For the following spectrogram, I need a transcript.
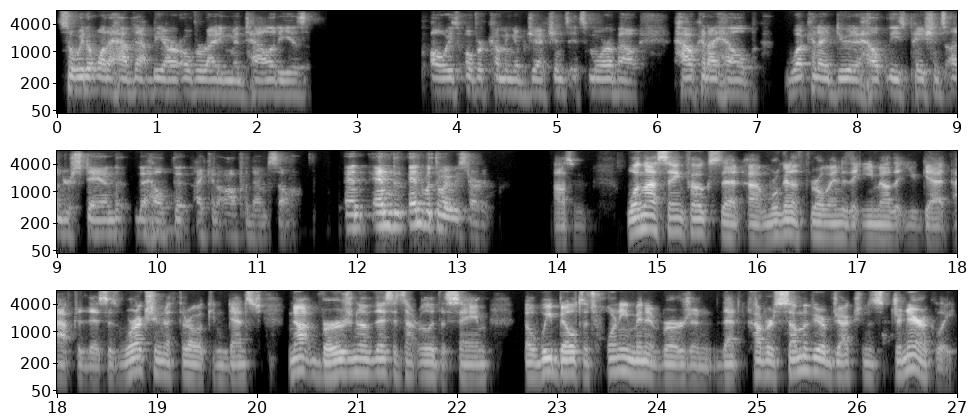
So we don't want to have that be our overriding mentality is always overcoming objections. It's more about how can I help? What can I do to help these patients understand the help that I can offer them? So, and and end with the way we started. Awesome. One last thing, folks, that um, we're going to throw into the email that you get after this is we're actually going to throw a condensed, not version of this. It's not really the same, but we built a 20 minute version that covers some of your objections generically.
